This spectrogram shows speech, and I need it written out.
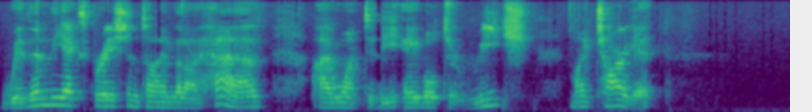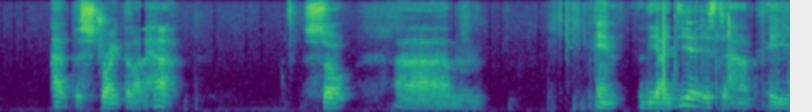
within the expiration time that I have, I want to be able to reach my target at the strike that I have. So, um, and the idea is to have a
